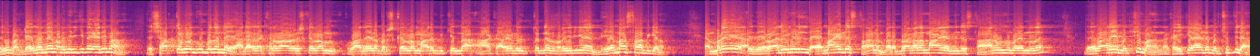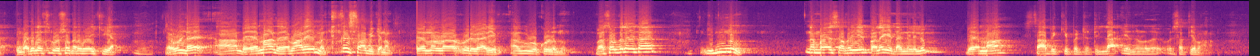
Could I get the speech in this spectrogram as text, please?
ഇത് പണ്ടേ തന്നെ പറഞ്ഞിരിക്കുന്ന കാര്യമാണ്. ദശാബ്ദങ്ങൾക്ക് മുമ്പ് തന്നെ ആരാധനക്രമ പരിഷ്കരണം കുർബാനയുടെ പരിഷ്കരണം ആരംഭിക്കുന്ന ആ കാലഘട്ടത്തിൽ തന്നെ പറഞ്ഞിരിക്കുന്ന ബേമ സ്ഥാപിക്കണം. നമ്മുടെ ദേവാലയങ്ങളിൽ ബേമയുടെ സ്ഥാനം പരമ്പരാഗതമായ അതിന്റെ സ്ഥാനം എന്ന് പറയുന്നത് ദേവാലയ മധ്യമാണ് എന്നാൽ കൈക്കലായുടെ മധ്യത്തിലാണ്. വചന ശുശ്രൂഷ നിർവഹിക്കുക. അതുകൊണ്ട് ആ ബേമ ദേവാലയ മധ്യത്തിൽ സ്ഥാപിക്കണം എന്നുള്ള ഒരു കാര്യം അത് ഉൾക്കൊള്ളുന്നു. വാസ്തവത്തിൽ ഇത് ഇന്നും നമ്മുടെ സഭയിൽ പലയിടങ്ങളിലും ബേമ സ്ഥാപിക്കപ്പെട്ടിട്ടില്ല എന്നുള്ളത് ഒരു സത്യമാണ്.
